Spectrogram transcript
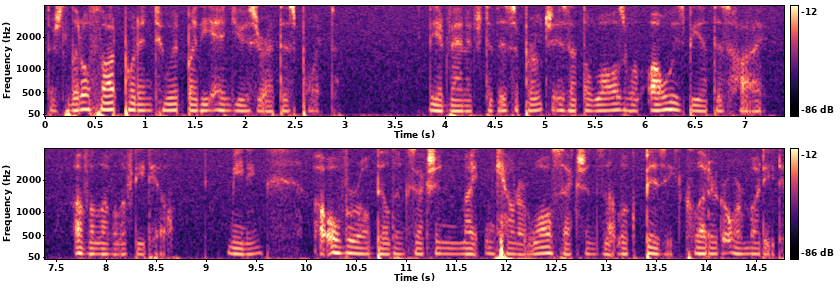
There's little thought put into it by the end user at this point. The advantage to this approach is that the walls will always be at this high of a level of detail, meaning a overall building section might encounter wall sections that look busy, cluttered, or muddied,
